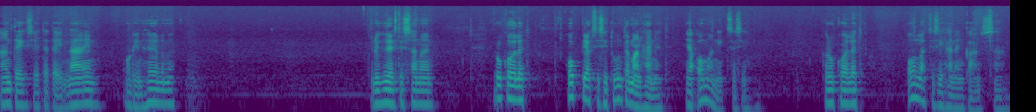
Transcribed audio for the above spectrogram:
Anteeksi, että tein näin, olin hölmö. Lyhyesti sanoen, rukoilet oppiaksesi tuntemaan hänet ja oman itsesi. Rukoilet ollaksesi hänen kanssaan.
